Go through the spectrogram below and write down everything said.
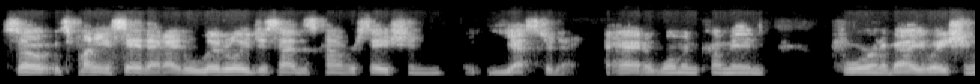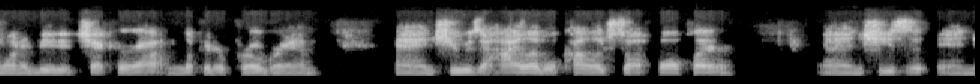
So it's funny you say that. I literally just had this conversation yesterday. I had a woman come in for an evaluation wanted me to check her out and look at her program. And she was a high level college softball player. And she's and,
